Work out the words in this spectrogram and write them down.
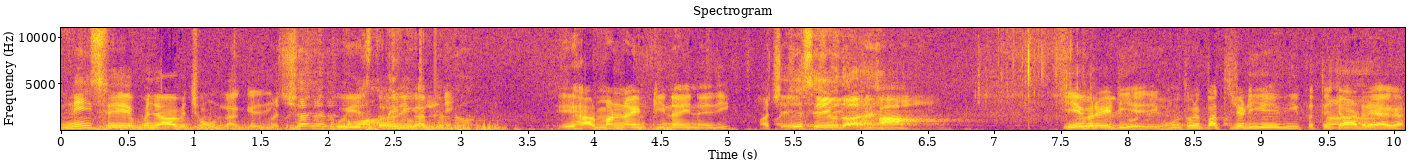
ਨਹੀਂ ਸੇਬ ਪੰਜਾਬ ਵਿੱਚ ਹੋਣ ਲੱਗ ਗਿਆ ਜੀ। ਅੱਛਾ ਯਾਰ, ਕੋਈ ਇਸ ਤਰ੍ਹਾਂ ਦੀ ਗੱਲ ਨਹੀਂ। ਇਹ ਹਰਮਨ 99 ਹੈ ਜੀ। ਅੱਛਾ ਇਹ ਸੇਬ ਦਾ ਹੈ। ਹਾਂ। ਇਹ ਵੈਰਾਈਟੀ ਹੈ ਜੀ। ਹੁਣ ਥੋੜੇ ਪੱਤੇ ਝੜੀ ਇਹ ਵੀ ਪੱਤੇ ਝਾੜ ਰਿਹਾ ਹੈਗਾ।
